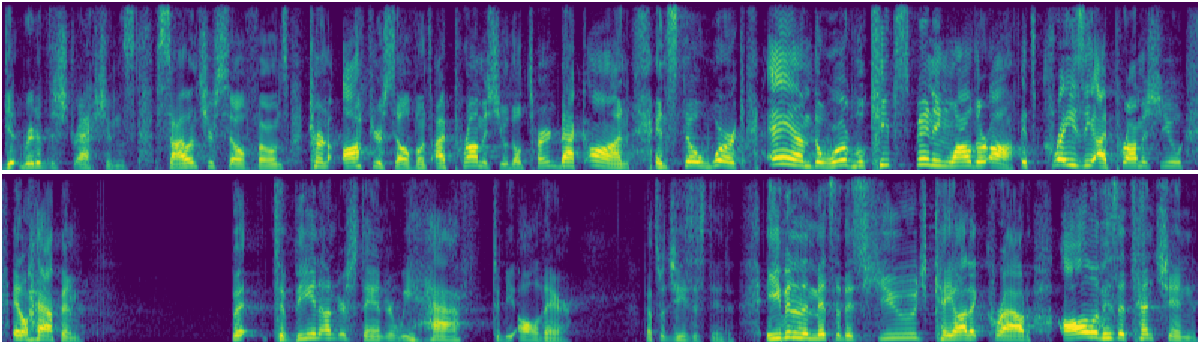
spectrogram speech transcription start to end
Get rid of distractions, silence your cell phones, turn off your cell phones. I promise you, they'll turn back on and still work, and the world will keep spinning while they're off. It's crazy, I promise you, it'll happen. But to be an understander, we have to be all there. That's what Jesus did. Even in the midst of this huge, chaotic crowd, all of his attention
